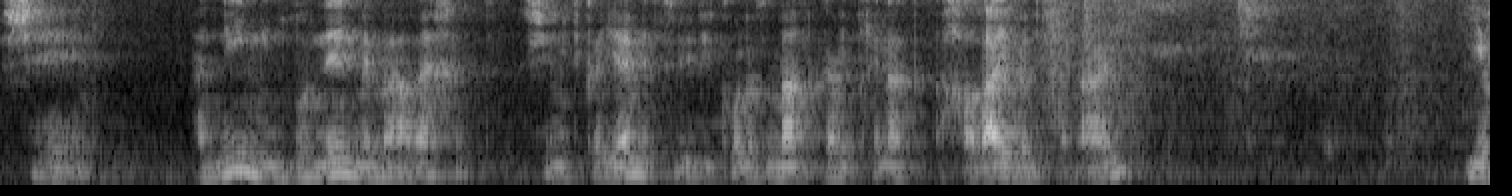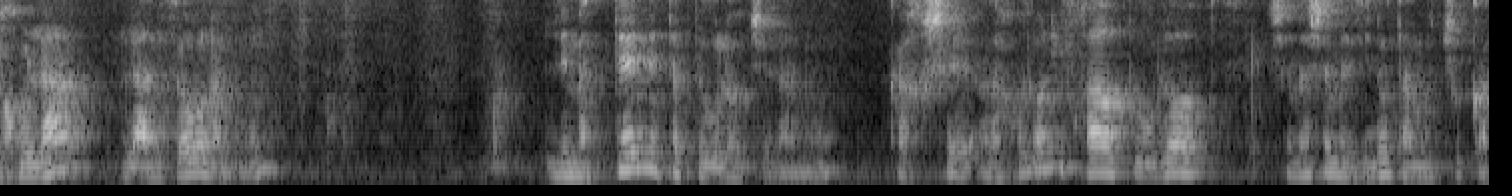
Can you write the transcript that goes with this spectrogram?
שאני מתבונן במערכת שמתקיימת סביבי כל הזמן, גם מבחינת אחריי ולפניי, יכולה לעזור לנו למתן את הפעולות שלנו, כך שאנחנו לא נבחר פעולות שמה שמזין אותנו תשוקה,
